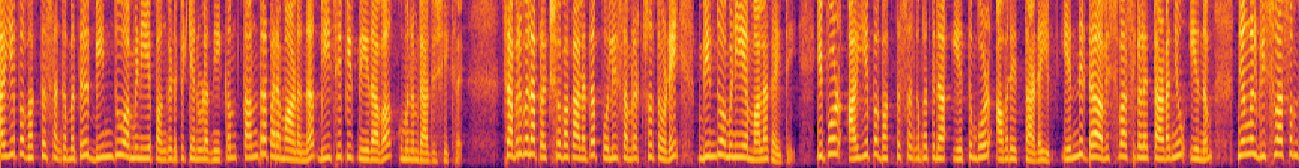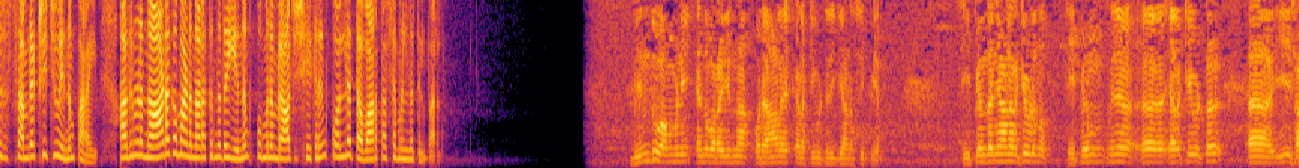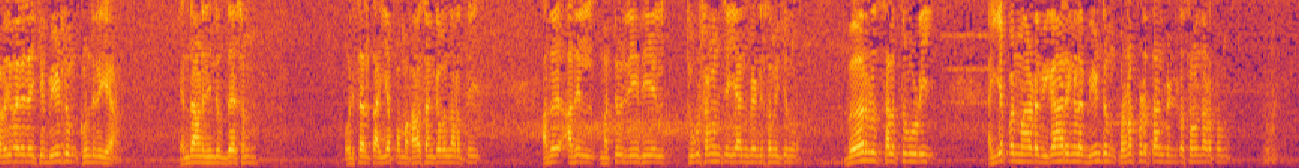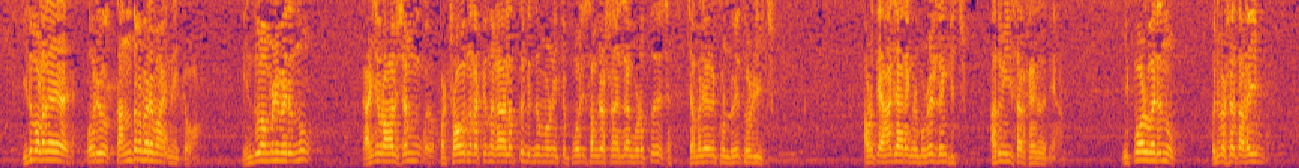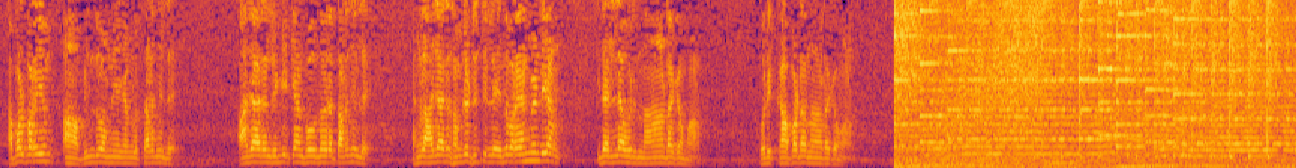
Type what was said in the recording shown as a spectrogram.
അയ്യപ്പ ഭക്ത സംഗമത്തിൽ ബിന്ദു അമ്മിണിയെ പങ്കെടുപ്പിക്കാനുള്ള നീക്കം തന്ത്രപരമാണെന്ന് ബി ജെ പി നേതാവ് കുമ്മനം രാജശേഖരൻ. ശബരിമല പ്രക്ഷോഭകാലത്ത് പോലീസ് സംരക്ഷണത്തോടെ ബിന്ദു അമ്മിണിയെ മല കയറ്റി. ഇപ്പോൾ അയ്യപ്പ ഭക്ത സംഗമത്തിന് എത്തുമ്പോൾ അവരെ തടയും. എന്നിട്ട് അവിശ്വാസികളെ തടഞ്ഞു എന്നും ഞങ്ങൾ വിശ്വാസം സംരക്ഷിച്ചു എന്നും പറയും. അതിനുള്ള നാടകമാണ് നടക്കുന്നത് എന്നും കുമ്മനം രാജശേഖരൻ കൊല്ലത്ത് വാർത്താ സമ്മേളനത്തിൽ പറഞ്ഞു. ബിന്ദു അമ്മിണി എന്ന് പറയുന്ന ഒരാളെ ഇളക്കി വിട്ടിരിക്കുകയാണ് C P M. C P M തന്നെയാണ് ഇറക്കി വിടുന്നത്. സി പി എമ്മിന് ഇറക്കിവിട്ട് ഈ ശബരിമലയിലേക്ക് വീണ്ടും കൊണ്ടുവരികയാണ്. എന്താണ് ഇതിന്റെ ഉദ്ദേശം? ഒരു സ്ഥലത്ത് അയ്യപ്പ മഹാസംഗമം നടത്തി അത് അതിൽ മറ്റൊരു രീതിയിൽ ചൂഷണം ചെയ്യാൻ വേണ്ടി ശ്രമിക്കുന്നു. വേറൊരു സ്ഥലത്തുകൂടി അയ്യപ്പന്മാരുടെ വികാരങ്ങളെ വീണ്ടും വ്രണപ്പെടുത്താൻ വേണ്ടിയിട്ട് ശ്രമം നടത്തുന്നു ഇത് വളരെ ഒരു തന്ത്രപരമായ നീക്കമാണ്. ഹിന്ദു അമ്മണി വരുന്നു കഴിഞ്ഞ പ്രാവശ്യം പ്രക്ഷോഭം നടക്കുന്ന കാലത്ത് ബിന്ദുമണിക്ക് പോലീസ് സംരക്ഷണം എല്ലാം കൊടുത്ത് ശബരിമലയിൽ കൊണ്ടുപോയി തൊഴിയിച്ചു അവിടുത്തെ ആചാരങ്ങൾ മുഴുവൻ ലംഘിച്ചു. അതും ഈ സർക്കാർ തന്നെയാണ്. ഇപ്പോൾ വരുന്നു. ഒരുപക്ഷെ തടയും. അപ്പോൾ പറയും ആ ബിന്ദു അമ്മയെ ഞങ്ങൾ തടഞ്ഞില്ലേ? ആചാരം ലംഘിക്കാൻ പോകുന്നവരെ തടഞ്ഞില്ലേ? ഞങ്ങൾ ആചാരം സംരക്ഷിച്ചില്ലേ? എന്ന് പറയാൻ വേണ്ടിയാണ്. ഇതെല്ലാം ഒരു നാടകമാണ്. ഒരു കപട നാടകമാണ്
